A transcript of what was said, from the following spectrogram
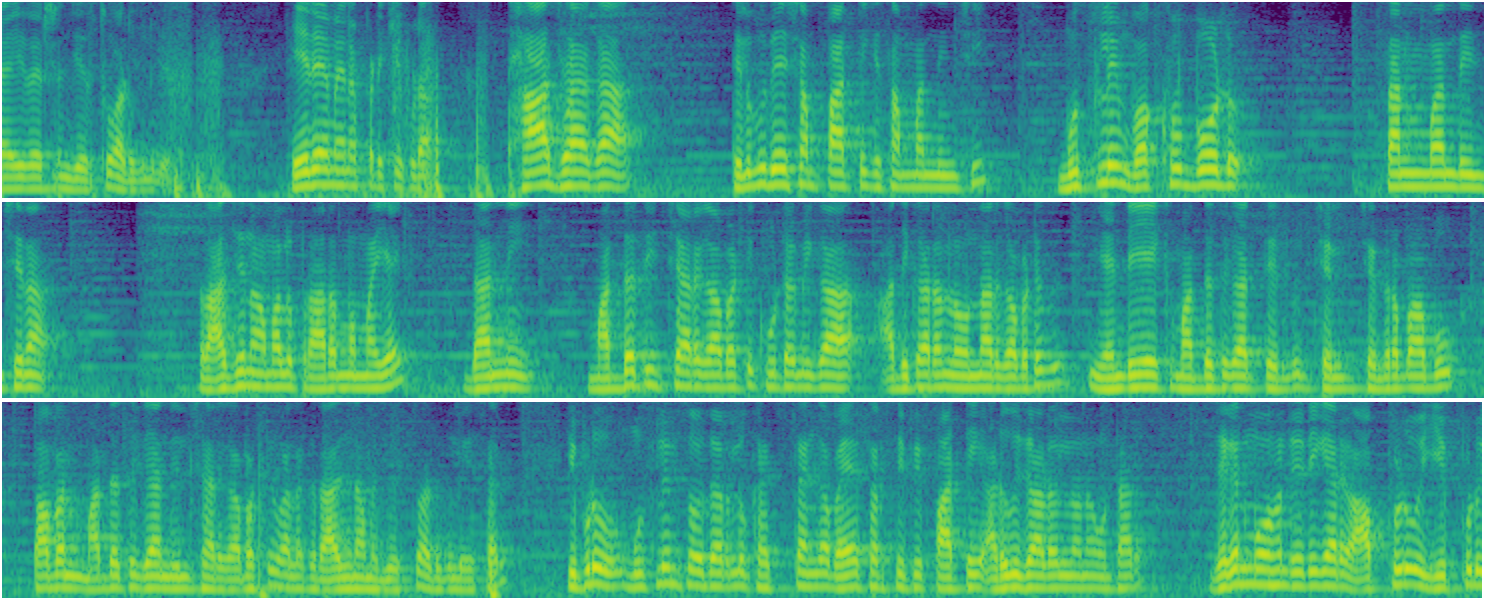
డైవర్షన్ చేస్తూ అడుగులు వేస్తుంది. ఏదేమైనప్పటికీ కూడా తాజాగా తెలుగుదేశం పార్టీకి సంబంధించి ముస్లిం వక్ఫ్ బోర్డు సంబంధించిన రాజీనామాలు ప్రారంభమయ్యాయి. దాన్ని మద్దతు ఇచ్చారు కాబట్టి కూటమిగా అధికారంలో ఉన్నారు కాబట్టి ఎన్డీఏకి మద్దతుగా తెలుగు చంద్రబాబు పవన్ మద్దతుగా నిలిచారు కాబట్టి వాళ్ళకి రాజీనామా చేస్తూ అడుగులు వేశారు. ఇప్పుడు ముస్లిం సోదరులు ఖచ్చితంగా వైఎస్ఆర్సీపీ పార్టీ అడుగుజాడల్లోనే ఉంటారు. జగన్మోహన్ రెడ్డి గారు అప్పుడు ఎప్పుడు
